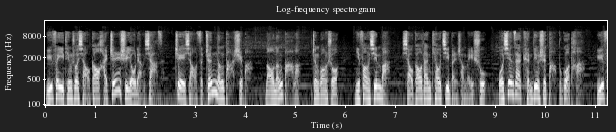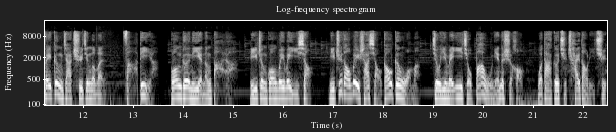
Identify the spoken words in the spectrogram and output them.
于飞一听说小高还真是有两下子，这小子真能打是吧？老能打了。正光说：“你放心吧，小高单挑基本上没输，我现在肯定是打不过他。”于飞更加吃惊了，问：“咋地呀，光哥你也能打呀？”李正光微微一笑：“你知道为啥小高跟我吗？就因为一九八五年的时候，我大哥去差道里去，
